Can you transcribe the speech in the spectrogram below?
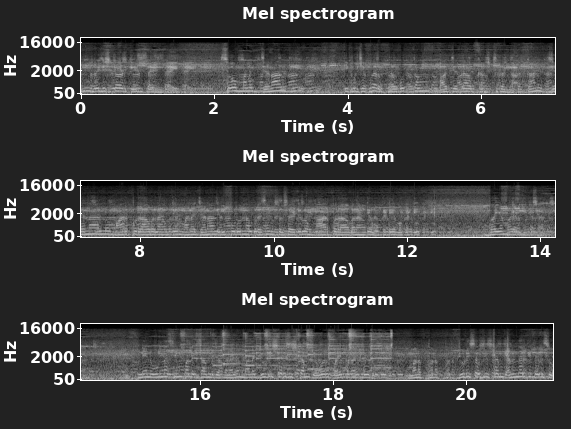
అన్రిజిస్టర్డ్ కేసెస్ అయి ఉంటాయి సో మన జనాలకి ఇప్పుడు చెప్పారు ప్రభుత్వం బాధ్యత ఖచ్చితంగా. కానీ జనాల్లో మార్పు రావాలంటే మన జనాలు ఇప్పుడున్న ప్రజెంట్ సొసైటీలో మార్పు రావాలంటే ఒకటే ఒకటి భయం కలిగించాలి. నేను ఉన్న సింపుల్ ఎగ్జాంపుల్ చెప్తానండి మన జ్యుడిషియల్ సిస్టమ్కి ఎవరు భయపడట్లేదు. మన మన జ్యుడిషియల్ సిస్టమ్కి అందరికీ తెలుసు.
